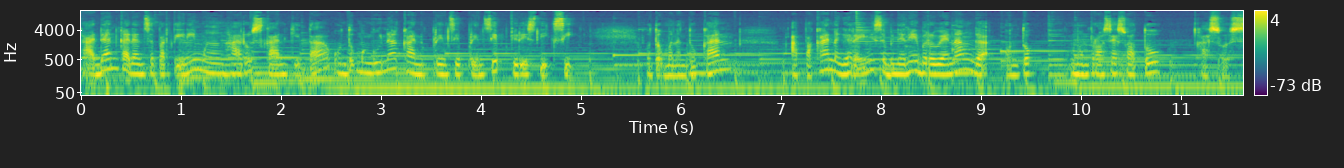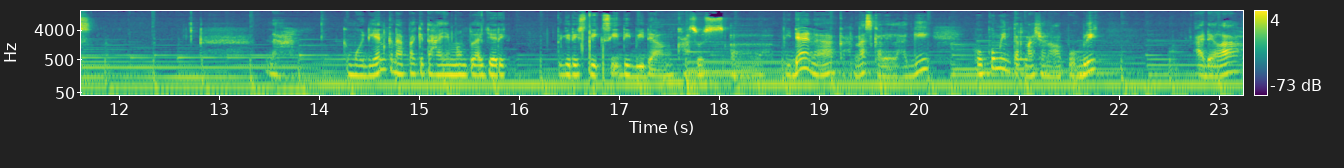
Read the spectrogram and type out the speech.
keadaan-keadaan seperti ini mengharuskan kita untuk menggunakan prinsip-prinsip jurisdiksi. Untuk menentukan apakah negara ini sebenarnya berwenang nggak untuk memproses suatu kasus. Nah kemudian kenapa kita hanya mempelajari jurisdiksi di bidang kasus uh, pidana? Karena sekali lagi hukum internasional publik adalah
